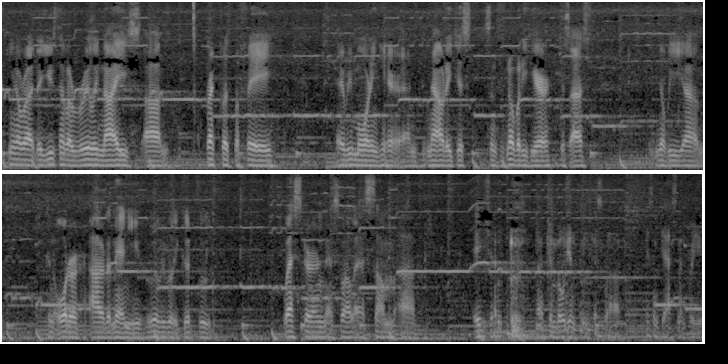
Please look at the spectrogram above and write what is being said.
You know, right? They used to have a really nice um, breakfast buffet every morning here, and now they just, since there's nobody here, just us, you know, we um, can order out of the menu. Really, really good food. Western as well as some uh, Asian, uh, Cambodian food as well. Here's some jasmine for you.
